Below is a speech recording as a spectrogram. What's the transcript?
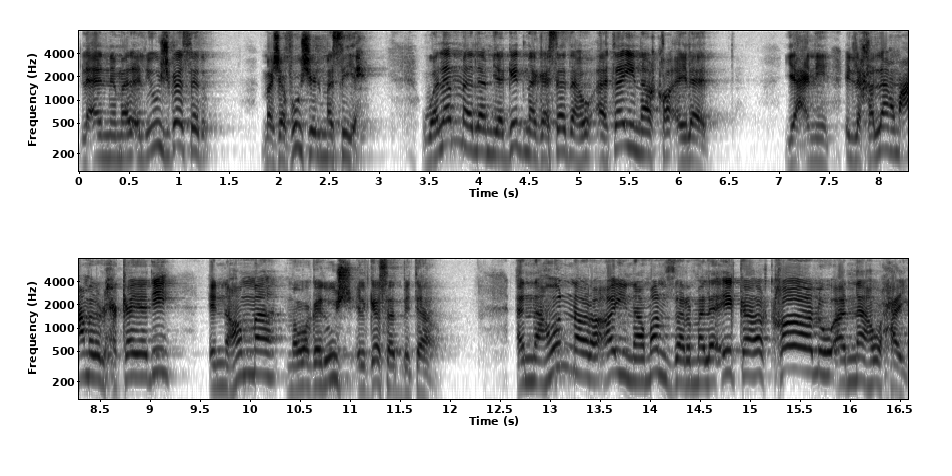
لأن ما لقيوش جسده. ما شافوش المسيح. ولما لم يجدنا جسده أتينا قائلات. يعني اللي خلاهم عملوا الحكاية دي إن هم ما وجدوش الجسد بتاعه. أنهن رأينا منظر ملائكة قالوا أنه حي.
